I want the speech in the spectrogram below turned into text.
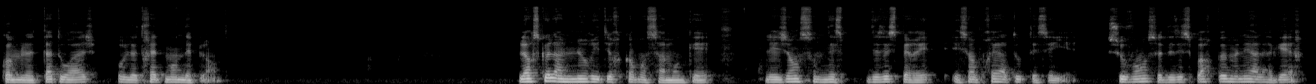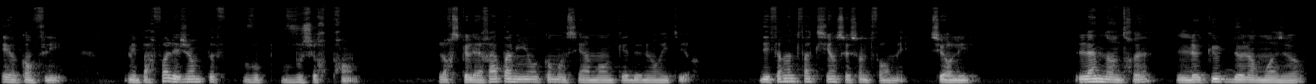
comme le tatouage ou le traitement des plantes. Lorsque la nourriture commence à manquer, les gens sont désespérés et sont prêts à tout essayer. Souvent, ce désespoir peut mener à la guerre et au conflit, mais parfois les gens peuvent vous, surprendre. Lorsque les Rapanui ont commencé à manquer de nourriture, différentes factions se sont formées sur l'île. L'un d'entre eux, le culte de l'homme oiseau,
